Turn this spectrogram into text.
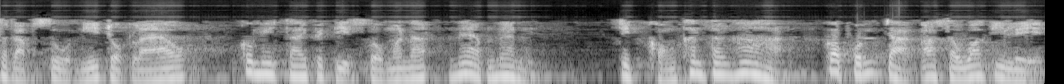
สดับสูตรนี้จบแล้ว ก็มีใจปิติโสมนัสแนบแน่น จิตของท่านทั้งห้าก็พ้นจากอาสวะกิเลส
